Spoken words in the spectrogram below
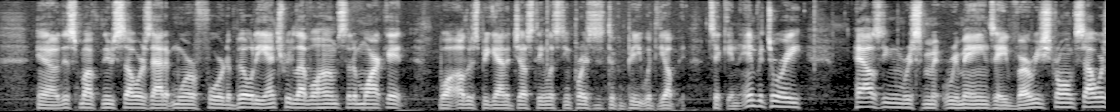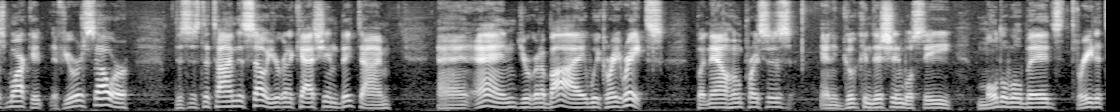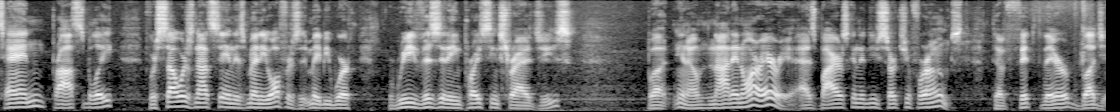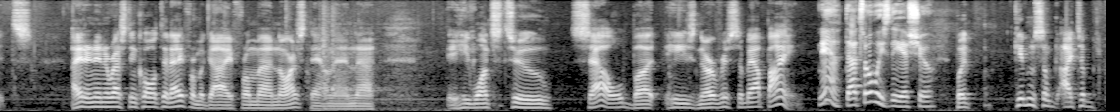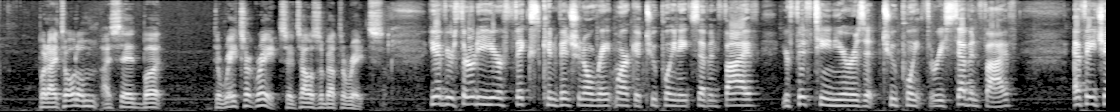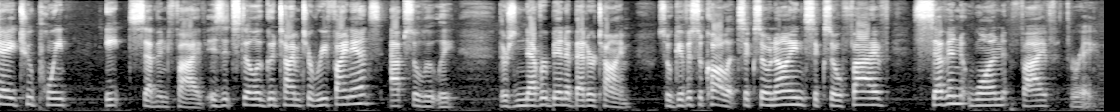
You know, this month new sellers added more affordability entry level homes to the market, while others began adjusting listing prices to compete with the uptick in inventory. Housing res- remains a very strong seller's market. If you're a seller, this is the time to sell. You're going to cash in big time, and and you're going to buy with great rates. But now home prices and in good condition, we'll see multiple bids, three to ten, possibly. For sellers not seeing as many offers, it may be worth revisiting pricing strategies. But you know, not in our area, as buyers continue searching for homes to fit their budgets. I had an interesting call today from a guy from uh, Norristown, and uh, he wants to sell, but he's nervous about buying. Yeah, that's always the issue. But give him some. I took, but I told him. I said, but the rates are great. So tell us about the rates. You have your 30 year fixed conventional rate mark at 2.875. Your 15 year is at 2.375. FHA 2.875. Is it still a good time to refinance? Absolutely. There's never been a better time. So give us a call at 609 605 7153.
